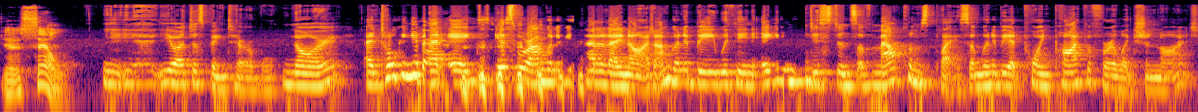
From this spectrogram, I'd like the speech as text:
you know, cell. Yeah, you are just being terrible. No. And talking about eggs, guess where I'm going to be Saturday night? I'm going to be within egging distance of Malcolm's place. I'm going to be at Point Piper for election night.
